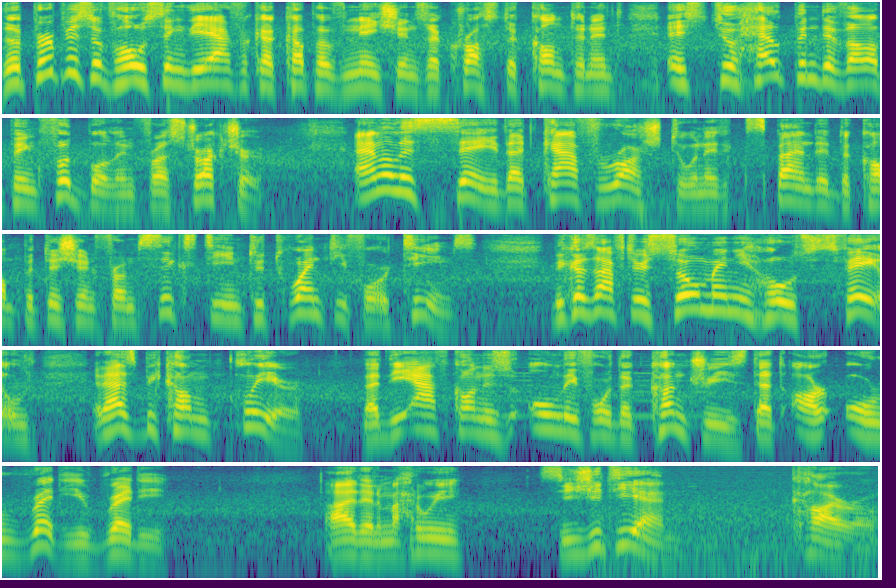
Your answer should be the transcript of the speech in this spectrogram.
The purpose of hosting the Africa Cup of Nations across the continent is to help in developing football infrastructure. Analysts say that CAF rushed when it expanded the competition from 16 to 24 teams, because after so many hosts failed, it has become clear that the AFCON is only for the countries that are already ready. عادل محروي سي جي تي ان كايرو.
